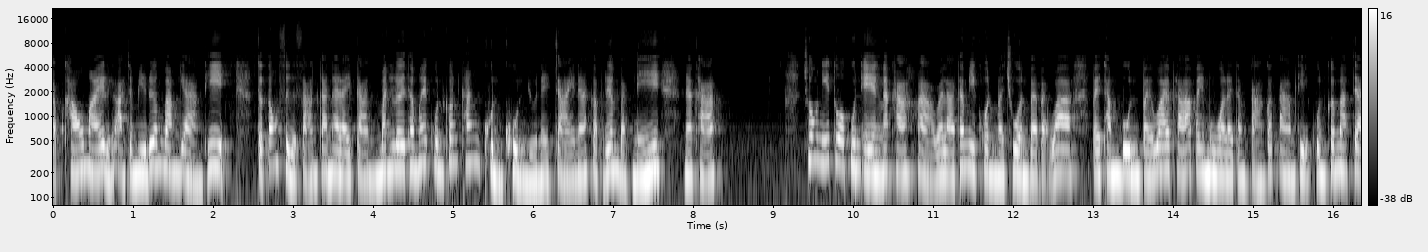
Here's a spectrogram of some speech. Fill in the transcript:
กับเขาไหมหรืออาจจะมีเรื่องบางอย่างที่จะต้องสื่อสารกันอะไรกัน มันเลยทำให้คุณค่อนข้างขุ่นๆอยู่ในใจนะกับเรื่องแบบนี้นะคะ ช่วงนี้ตัวคุณเองนะคะะเวลาถ้ามีคนมาชวนไปแบบว่าไปทำบุญไปไหว้พระไปมูอะไรต่างๆ ก็ตามทีคุณก็มักจะ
